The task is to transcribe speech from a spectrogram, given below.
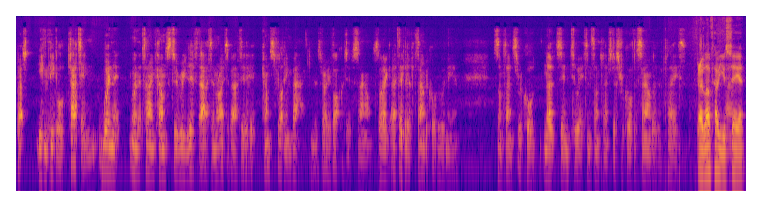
perhaps even people chatting, when it when the time comes to relive that and write about it, it comes flooding back. It's very evocative sound. So I, I take a little sound recorder with me and sometimes record notes into it and sometimes just record the sound of the place. I love how you um, say it.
